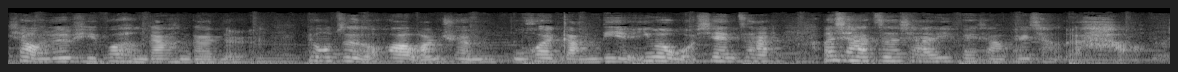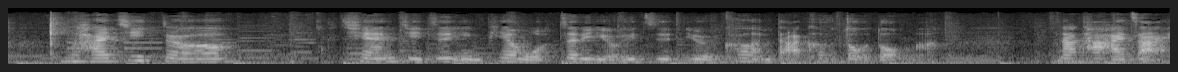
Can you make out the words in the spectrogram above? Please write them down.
像我就是皮肤很干很干的人，用这个的话完全不会干裂，因为我现在，而且它遮瑕力非常非常的好。你们还记得？前几支影片，我这里有一只有一颗很大颗痘痘嘛，那它还在，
